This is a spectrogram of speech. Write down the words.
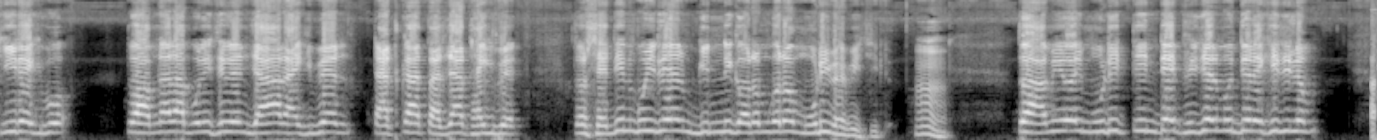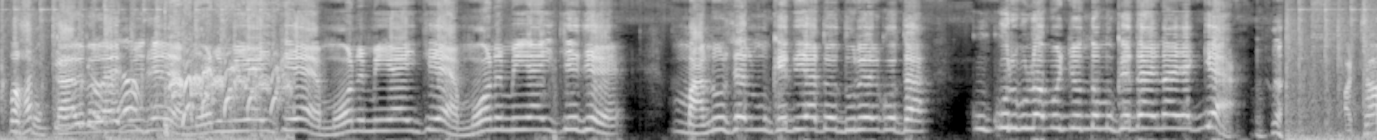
কি রাখব? তো আপনারা বলেছিলেন যা রাখবেন টাটকা তাজা থাকবে। তো সেদিন বুঝলেন গিন্নি গরম গরম মুড়ি ভেবেছিল। হুম। তো আমি ওই মুড়ির তিনটে ফ্রিজের মধ্যে রেখে দিলাম। সকালবেলায় বুঝলেন মন মিয়াইছে মন মিয়াইছে মন মিয়াইছে যে মানুষের মুখে দিয়া তো দূরের কথা কুকুরগুলো পর্যন্ত মুখে দেয় না এক আচ্ছা।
